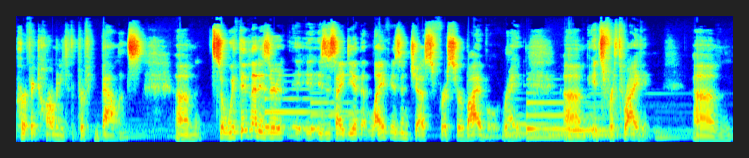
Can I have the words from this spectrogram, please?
perfect harmony, to the perfect balance. Um, so within that is there is this idea that life isn't just for survival, right? Um, it's for thriving. Um,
